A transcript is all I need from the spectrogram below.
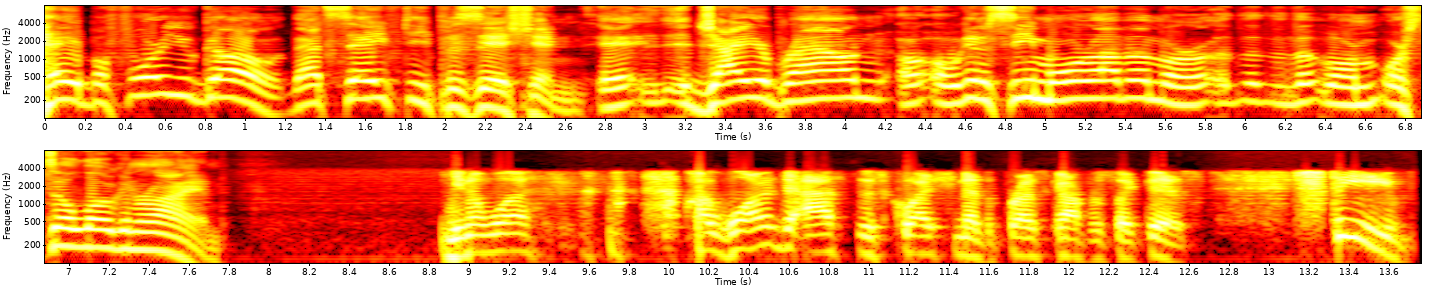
Hey, before you go, that safety position, uh, Ji'Ayir Brown, are, are we going to see more of him, or, or or still Logan Ryan? You know what? I wanted to ask this question at the press conference like this. Steve,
